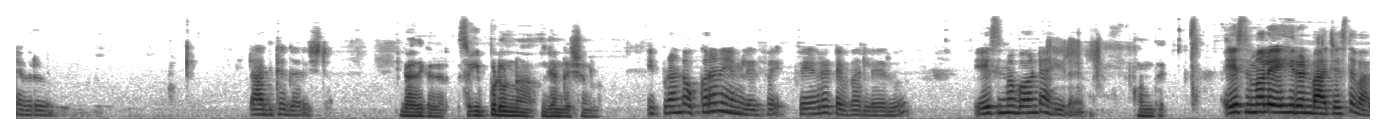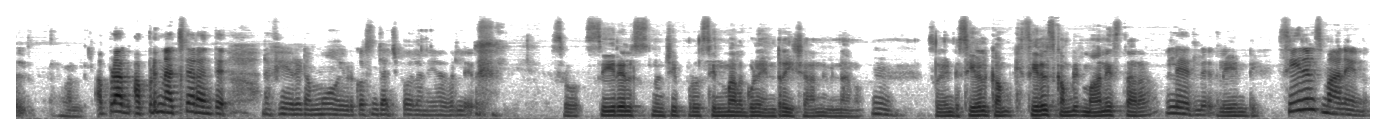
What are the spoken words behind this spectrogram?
ఎవరు? రాధిక గారు ఇష్టం. రాధిక గారు. సో ఇప్పుడున్న జనరేషన్లో ఇప్పుడు అంటే ఒక్కరనే ఏం లేదు. ఫేవరెట్ ఎవరు లేరు. ఏ సినిమా బాగుంటే ఆ హీరోయిన్ అంతే. ఏ సినిమాలో ఏ హీరోయిన్ బాగా చేస్తే వాళ్ళు. అప్పుడు అప్పుడు నచ్చుతారు అంతే. నా ఫేవరెట్ అమ్మో ఇవిడ కోసం చచ్చిపోవాలని ఎవరు లేరు. సో సీరియల్స్ నుంచి ఇప్పుడు సినిమాలకు కూడా ఎంట్రీ ఇచ్చారని విన్నాను. సో ఏంటి సీరియల్ సీరియల్స్ కంప్లీట్ మానేస్తారా? లేదు లేదు. ఏంటి? సీరియల్స్ మానేను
